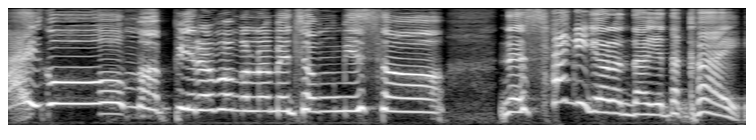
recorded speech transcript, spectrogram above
아이고 뭐 빌어먹을 놈의 정미소 내 사기 결혼 당했다 카이.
